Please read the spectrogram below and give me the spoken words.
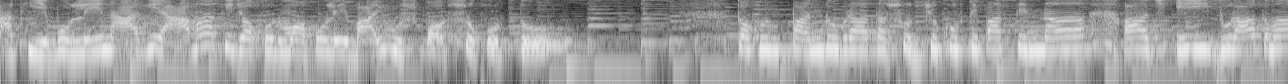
তাকিয়ে বললেন, আগে আমাকে যখন মহলে বায়ু স্পর্শ করত তখন পাণ্ডবরা তা সহ্য করতে পারতেন না। আজ এই দুরাত্মা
